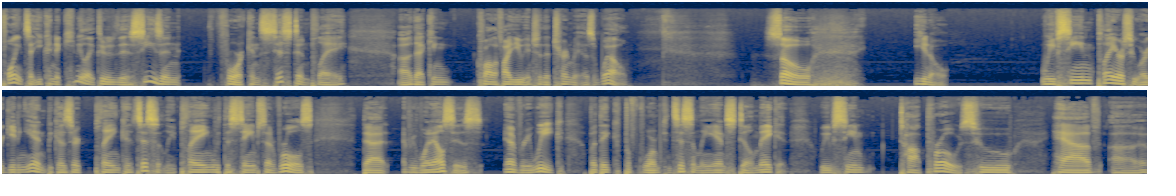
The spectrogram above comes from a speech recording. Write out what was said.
points that you can accumulate through the season for consistent play uh, that can qualify you into the tournament as well. So, you know, we've seen players who are getting in because they're playing consistently, playing with the same set of rules that everyone else is every week, but they perform consistently and still make it. We've seen top pros who have uh,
